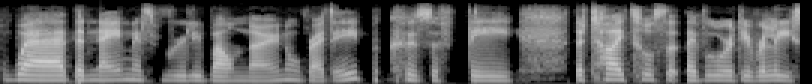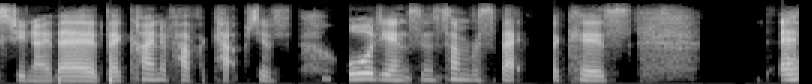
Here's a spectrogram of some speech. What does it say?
where the name is really well known already because of the the titles that they've already released. You know, they they kind of have a captive audience in some respect because uh,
